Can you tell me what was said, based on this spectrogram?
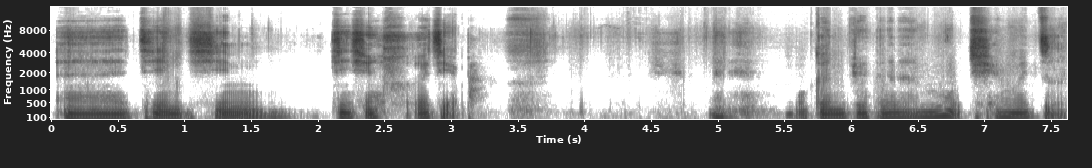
呃，进行进行和解吧。嗯，我个人觉得目前为止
